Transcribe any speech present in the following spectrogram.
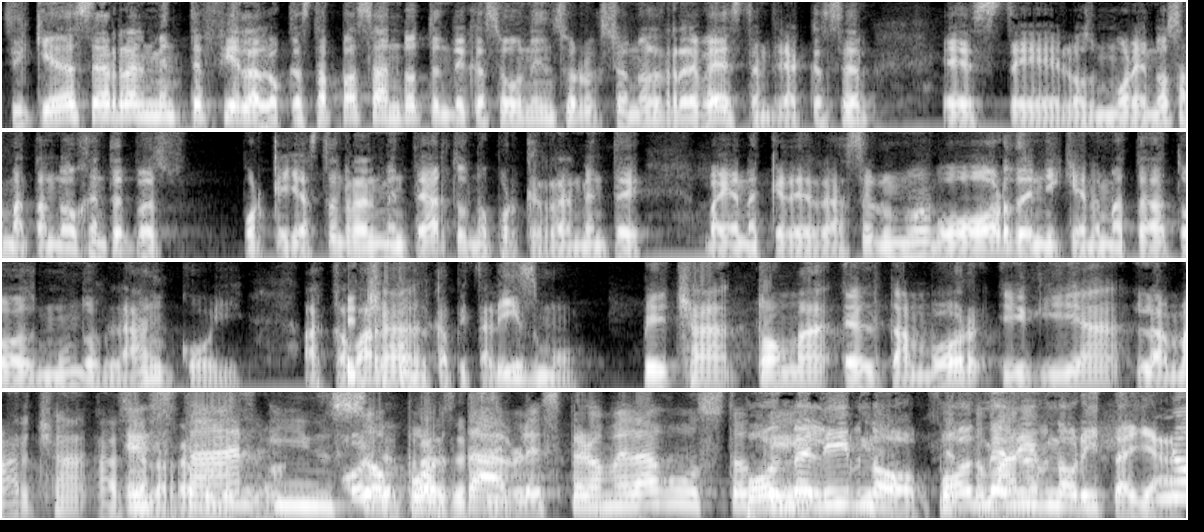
Si quieres ser realmente fiel a lo que está pasando, tendría que ser una insurrección al revés. Tendría que ser este, los morenos a matando gente, pues porque ya están realmente hartos, no porque realmente vayan a querer hacer un nuevo orden y quieren matar a todo el mundo blanco y acabar con el capitalismo. Picha, toma el tambor y guía la marcha hacia la Están revolución. De ti. insoportables, pero me da gusto Ponme que- el himno, que ponme el himno ahorita ya. No.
